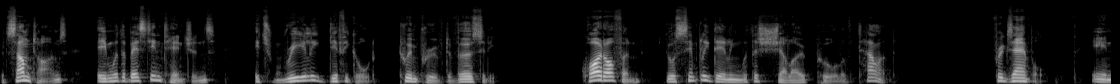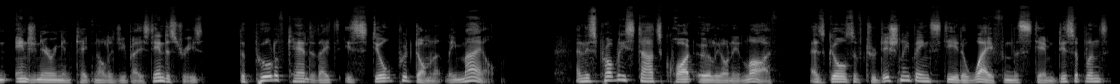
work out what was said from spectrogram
But sometimes, even with the best intentions, it's really difficult to improve diversity. Quite often, you're simply dealing with a shallow pool of talent. For example, in engineering and technology based industries, the pool of candidates is still predominantly male. And this probably starts quite early on in life, as girls have traditionally been steered away from the STEM disciplines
